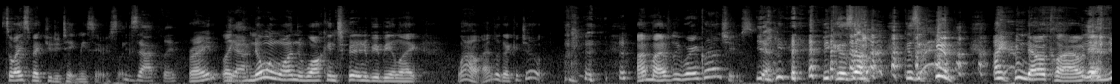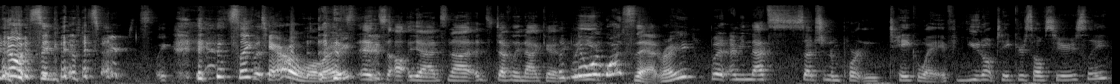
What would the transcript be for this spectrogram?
so i expect you to take me seriously exactly. right like Yeah. no one wanted to walk into an interview being like wow i look like a joke i might as well be wearing clown shoes Yeah. because because I am, I am now a clown and you know it's like seriously it's like terrible right It's, it's yeah, it's not. It's definitely not good. like But no you- one wants that right But I mean, that's such an important takeaway. If you don't take yourself seriously,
